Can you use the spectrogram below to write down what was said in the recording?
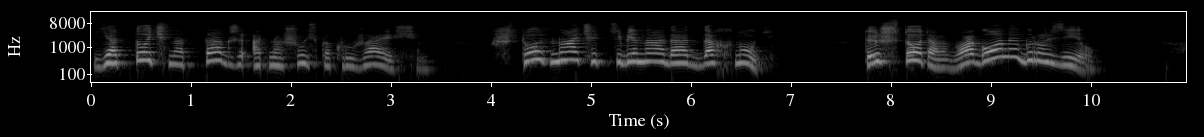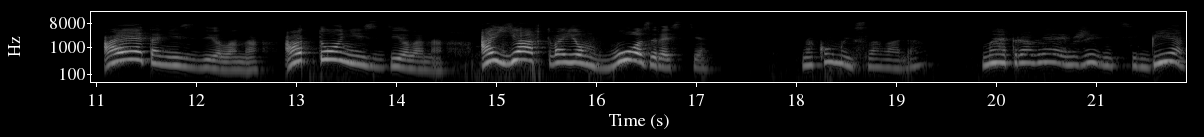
я точно так же отношусь к окружающим. Что значит тебе надо отдохнуть? Ты что там, вагоны грузил? А это не сделано, а то не сделано, а я в твоем возрасте. Знакомые слова, да? Мы отравляем жизнь себе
